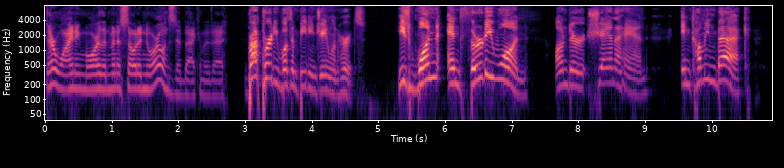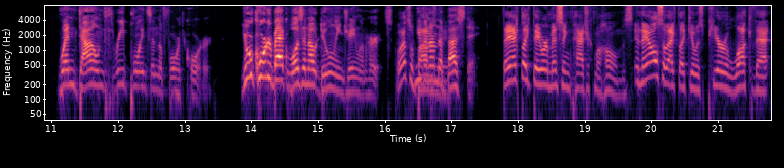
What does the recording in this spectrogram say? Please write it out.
They're whining more than Minnesota, New Orleans did back in the day. Brock Purdy wasn't beating Jalen Hurts. He's one and thirty-one under Shanahan in coming back when down three points in the fourth quarter. Your quarterback wasn't outdueling Jalen Hurts. Well, that's what even on me. the best day. They act like they were missing Patrick Mahomes. And they also act like it was pure luck that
